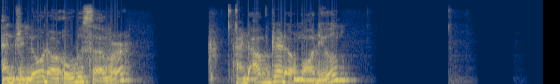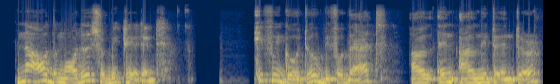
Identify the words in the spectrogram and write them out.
and reload our Odoo server and upgrade our module, now the model should be created. If we go to before that, I'll I'll need to enter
